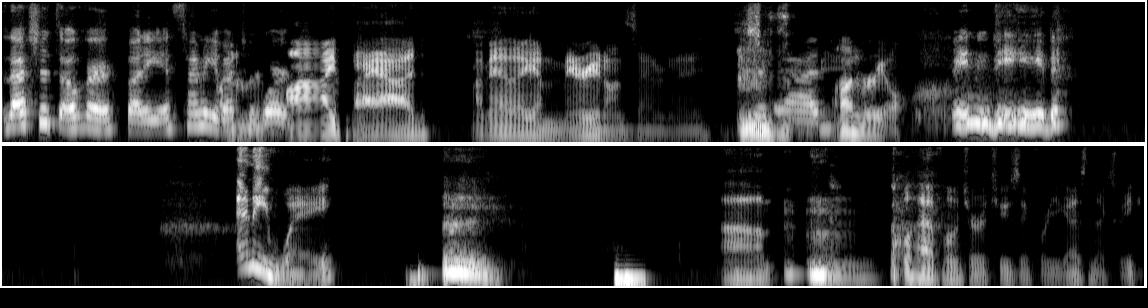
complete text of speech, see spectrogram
that shit's over, buddy. It's time to get back to work. My bad. My bad. I got married on Saturday. You're bad. unreal. Indeed. Anyway, um, we'll have home tour Tuesday for you guys next week.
